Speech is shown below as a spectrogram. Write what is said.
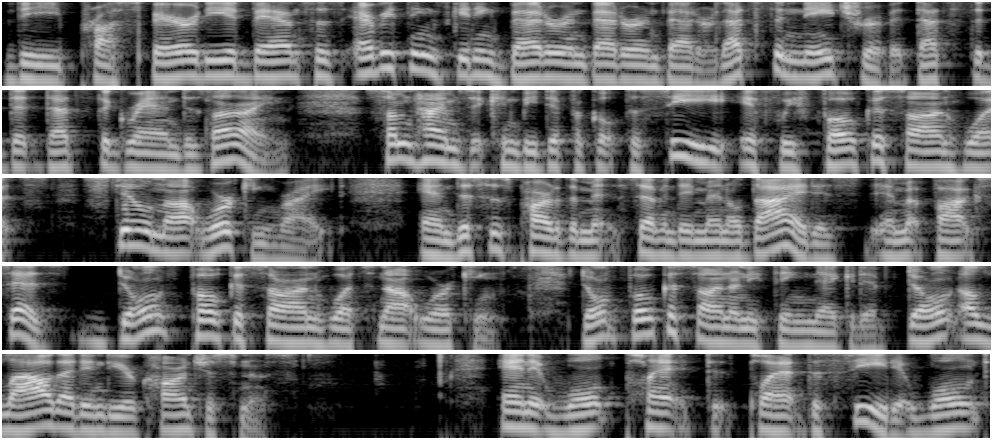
the prosperity advances. Everything's getting better and better and better. That's the nature of it. That's the that's the grand design. Sometimes it can be difficult to see if we focus on what's still not working right. And this is part of the seven day mental diet as emmett fox says. Don't focus on what's not working. Don't focus on anything don't allow that into your consciousness. and it won't plant plant the seed. It won't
